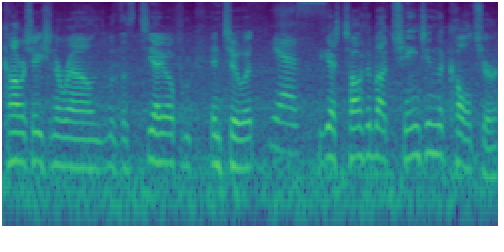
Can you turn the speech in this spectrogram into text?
conversation around with the CIO from Intuit. Yes. You guys talked about changing the culture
